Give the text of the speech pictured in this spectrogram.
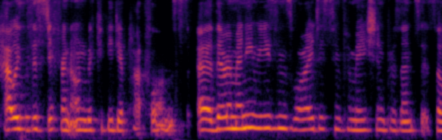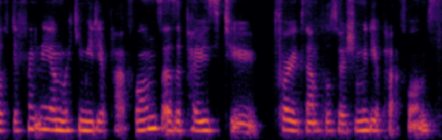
How is this different on Wikipedia platforms? Uh, there are many reasons why disinformation presents itself differently on Wikimedia platforms as opposed to, for example, social media platforms.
